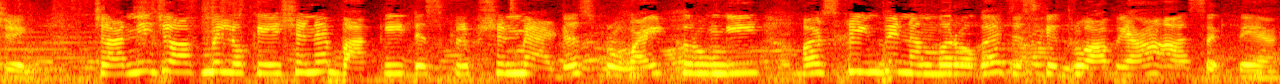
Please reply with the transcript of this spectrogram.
मैन्युफैक्चरिंग चांदनी चौक में लोकेशन है बाकी डिस्क्रिप्शन में एड्रेस प्रोवाइड करूँगी और स्क्रीन पे नंबर होगा जिसके थ्रू आप यहाँ आ सकते हैं।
